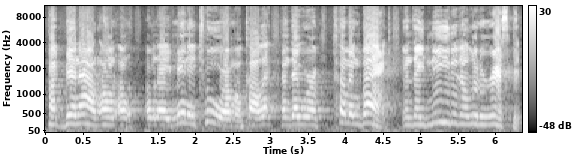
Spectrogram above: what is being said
had been out on, on, on a mini tour, I'm going to call it, and they were coming back, and they needed a little respite.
